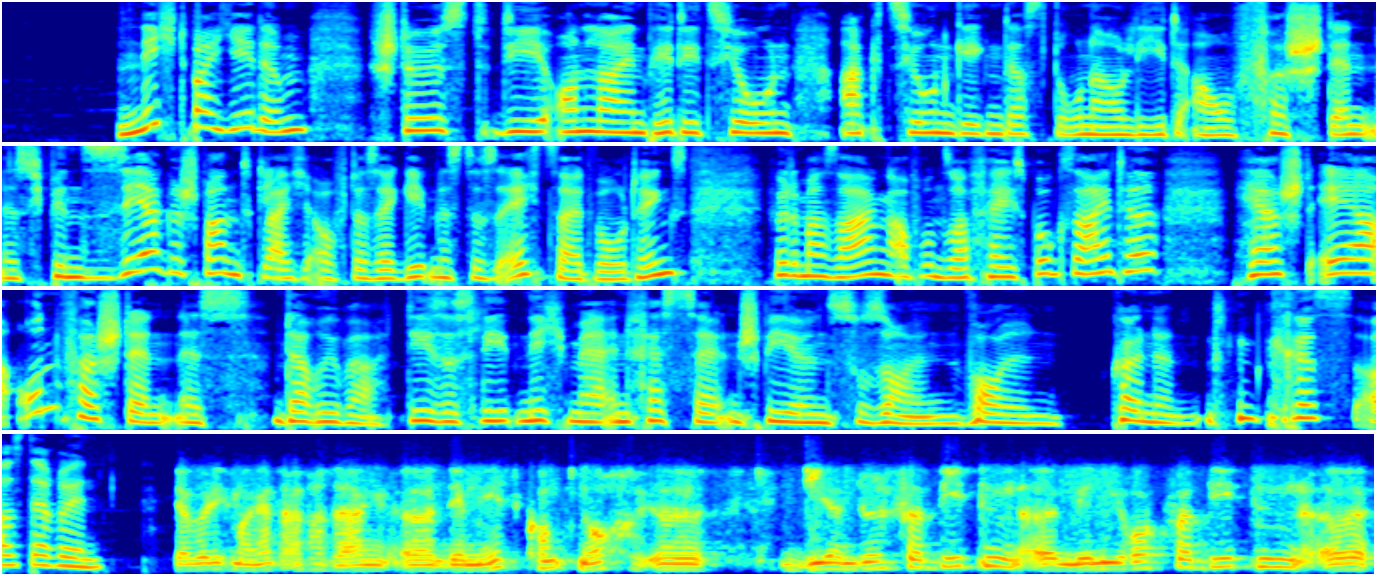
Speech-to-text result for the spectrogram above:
Nicht bei jedem stößt die Online-Petition Aktion gegen das Donaulied auf Verständnis. Ich bin sehr gespannt gleich auf das Ergebnis des Echtzeitvotings. Ich würde mal sagen, auf unserer Facebook-Seite herrscht eher Unverständnis darüber, dieses Lied nicht mehr in Festzelten spielen zu sollen, wollen, können. Chris aus der Rhön. Da würde ich mal ganz einfach sagen, äh, demnächst kommt noch äh, Dirndl verbieten, äh, Minirock verbieten, äh,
